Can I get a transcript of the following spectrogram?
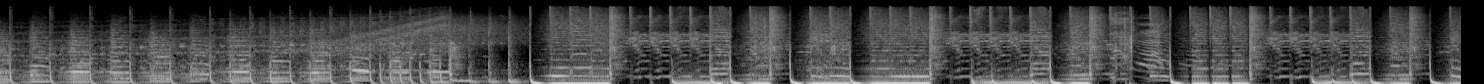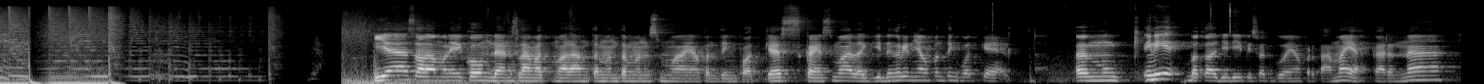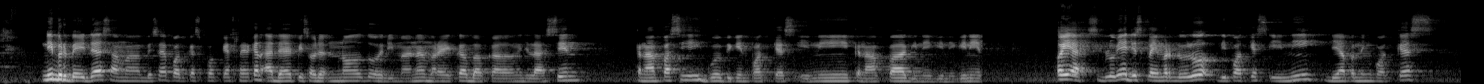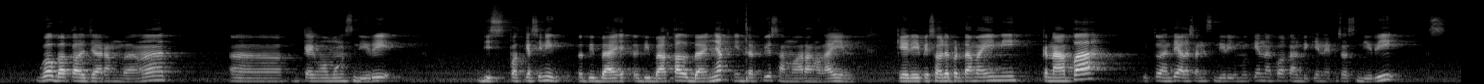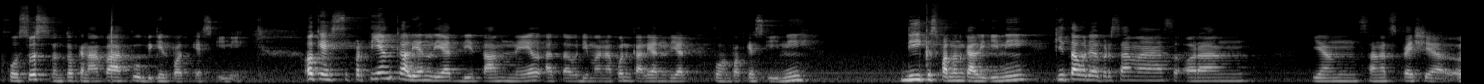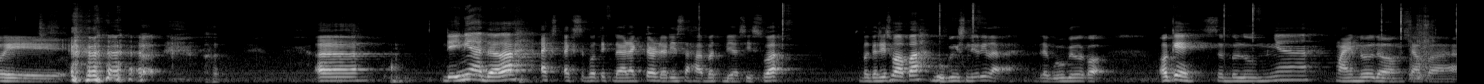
Iya, assalamualaikum dan selamat malam teman-teman semua yang penting podcast. Kalian semua lagi dengerin yang penting podcast. Em, ini bakal jadi episode gue yang pertama ya, karena ini berbeda sama biasanya podcast-podcast lain kan ada episode 0 tuh di mana mereka bakal ngejelasin kenapa sih gue bikin podcast ini, kenapa gini gini gini. Oh iya, sebelumnya disclaimer dulu di podcast ini dia penting podcast gue bakal jarang banget eh, kayak ngomong sendiri di podcast ini lebih banyak lebih bakal banyak interview sama orang lain. Kayak di episode pertama ini, kenapa? Itu nanti alasannya sendiri. Mungkin aku akan bikin episode sendiri khusus untuk kenapa aku bikin podcast ini. Oke, seperti yang kalian lihat di thumbnail atau di mana pun kalian lihat podcast ini, di kesempatan kali ini kita udah bersama seorang yang sangat spesial. Wih. Eh, dia ini adalah ex executive director dari Sahabat Beasiswa. Sahabat Beasiswa apa? Googling sendiri lah. Ada Google kok. Oke, sebelumnya main dulu dong siapa?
